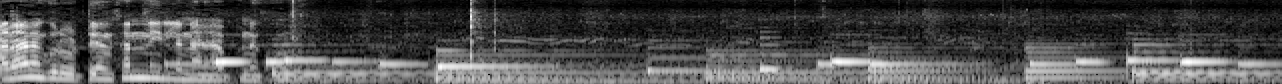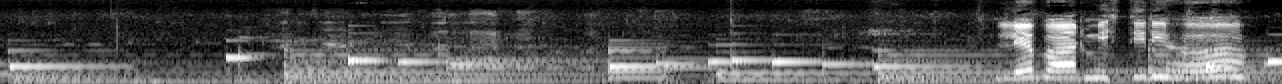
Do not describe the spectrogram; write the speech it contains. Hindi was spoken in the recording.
आराम ना गुरु टेंशन नहीं लेना है अपने को। लेबर मिस्त्री हो।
